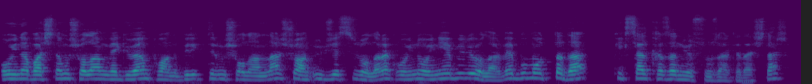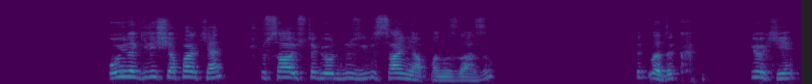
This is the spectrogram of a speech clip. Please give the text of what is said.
oyuna başlamış olan ve güven puanı biriktirmiş olanlar şu an ücretsiz olarak oyunu oynayabiliyorlar ve bu modda da piksel kazanıyorsunuz arkadaşlar. Oyuna giriş yaparken şu sağ üstte gördüğünüz gibi sign yapmanız lazım. Tıkladık. Diyor ki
